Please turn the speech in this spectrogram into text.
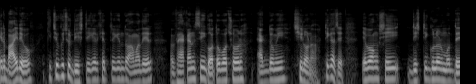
এর বাইরেও কিছু কিছু ডিস্ট্রিক্টের ক্ষেত্রে কিন্তু আমাদের ভ্যাকান্সি গত বছর একদমই ছিল না, ঠিক আছে? এবং সেই ডিস্ট্রিক্টগুলোর মধ্যে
